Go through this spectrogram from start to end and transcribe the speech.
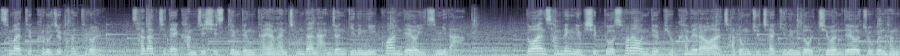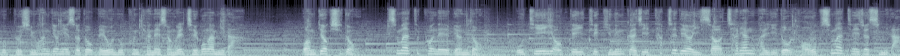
스마트 크루즈 컨트롤, 사각지대 감지 시스템 등 다양한 첨단 안전 기능이 포함되어 있습니다. 또한 360도 서라운드 뷰 카메라와 자동 주차 기능도 지원되어 좁은 한국 도심 환경에서도 매우 높은 편의성을 제공합니다. 원격 시동, 스마트폰 앱 연동, OTA 업데이트 기능까지 탑재되어 있어 차량 관리도 더욱 스마트해졌습니다.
